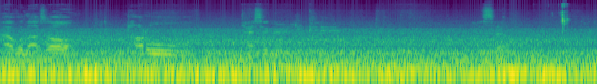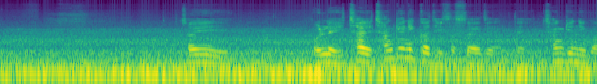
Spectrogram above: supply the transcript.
하고 나서 바로 탈색을 이렇게 했어요. 저희 원래 이 차에 창균이까지 있었어야 되는데 창균이가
